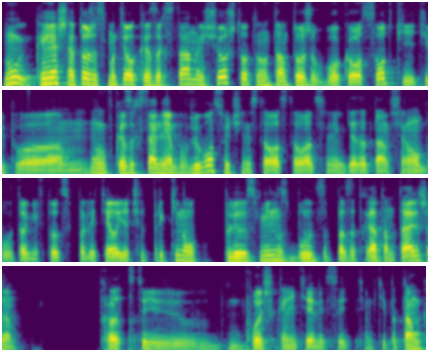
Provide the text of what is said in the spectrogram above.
ну, конечно, я тоже смотрел Казахстан и еще что-то, но там тоже было около сотки, и типа, ну, в Казахстане я бы в любом случае не стал оставаться ни где-то там, все равно бы в итоге в Турцию полетел. Я что-то прикинул, плюс-минус будут по затратам так же, просто и больше канители с этим. Типа там,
